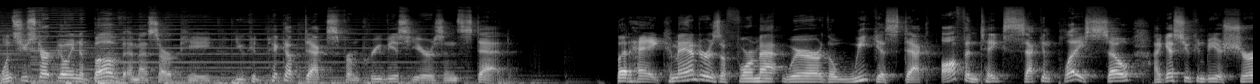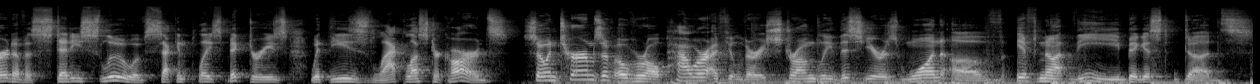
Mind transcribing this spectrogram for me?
Once you start going above MSRP, you could pick up decks from previous years instead. But hey, Commander is a format where the weakest deck often takes second place, so I guess you can be assured of a steady slew of second place victories with these lackluster cards. So in terms of overall power, I feel very strongly this year is one of, if not the biggest duds.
